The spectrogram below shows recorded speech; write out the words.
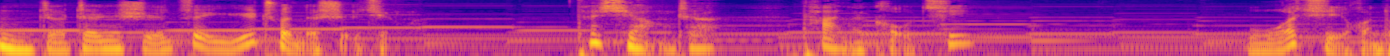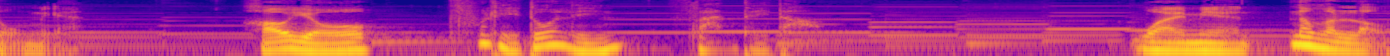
嗯，这真是最愚蠢的事情了。他想着，叹了口气。我喜欢冬眠，好友弗里多林反对道：“外面那么冷，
